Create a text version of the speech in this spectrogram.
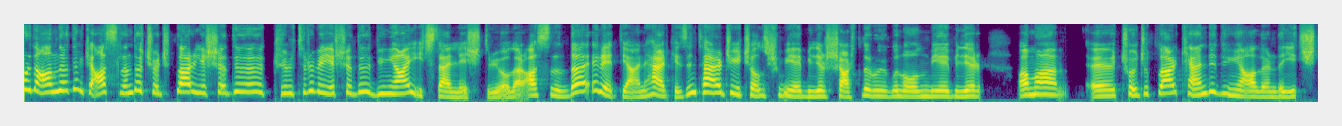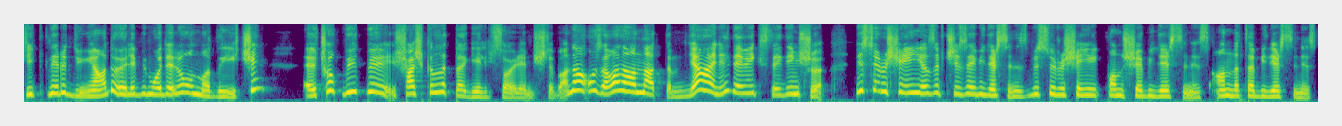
orada anladım ki aslında çocuklar yaşadığı kültürü ve yaşadığı dünyayı içselleştiriyorlar. Aslında evet yani herkesin tercihi çalışmayabilir, şartlar uygun olmayabilir. Ama e, çocuklar kendi dünyalarında yetiştikleri dünyada öyle bir model olmadığı için e, çok büyük bir şaşkınlıkla gelip söylemişti bana. O zaman anlattım. Yani demek istediğim şu. Bir sürü şeyi yazıp çizebilirsiniz. Bir sürü şeyi konuşabilirsiniz, anlatabilirsiniz.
